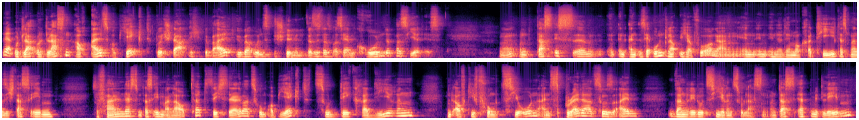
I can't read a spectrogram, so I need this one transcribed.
ja. und, la und, lassen auch als Objekt durch staatliche Gewalt über uns bestimmen. Das ist das, was ja im Grunde passiert ist. Ja, und das ist ähm, ein sehr unglaublicher Vorgang in, in, in der Demokratie, dass man sich das eben so fallen lässt und das eben erlaubt hat, sich selber zum Objekt zu degradieren und auf die Funktion, ein Spreader zu sein, dann reduzieren zu lassen. Und das hat mit Leben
